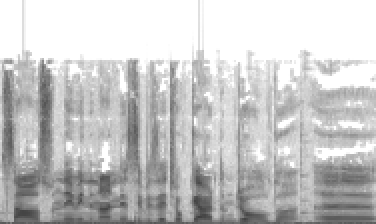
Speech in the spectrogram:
sağ olsun Nevin'in annesi bize çok yardımcı oldu. Ee,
